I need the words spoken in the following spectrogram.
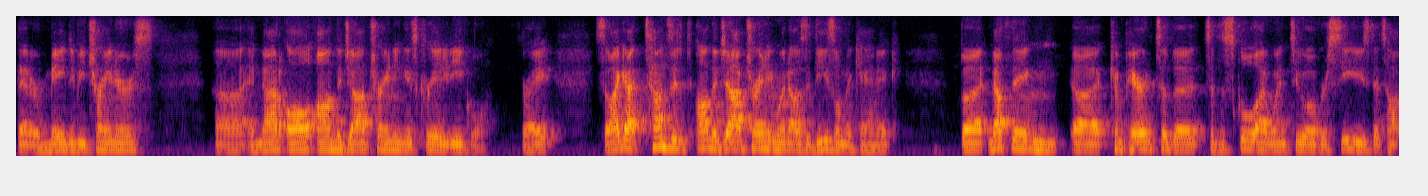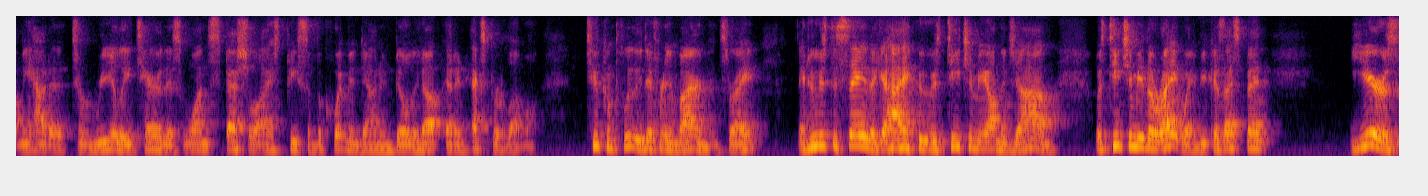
that are made to be trainers uh, and not all on the job training is created equal right? So i got tons of on the job training when i was a diesel mechanic but nothing uh, compared to the to the school i went to overseas that taught me how to to really tear this one specialized piece of equipment down and build it up at an expert level. Two completely different environments right? And who's to say the guy who was teaching me on the job was teaching me the right way? Because i spent years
